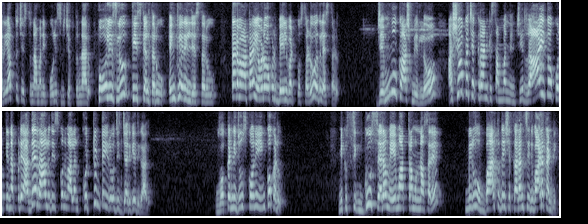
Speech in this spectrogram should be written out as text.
దర్యాప్తు చేస్తున్నామని పోలీసులు చెబుతున్నారు పోలీసులు తీసుకెళ్తారు ఎంక్వైరీలు చేస్తారు. తర్వాత ఎవడో ఒకడు బెయిల్ పట్టుకొస్తాడు వదిలేస్తాడు. జమ్మూ కాశ్మీర్లో అశోక చక్రానికి సంబంధించి రాయితో కొట్టినప్పుడే అదే రాళ్ళు తీసుకొని వాళ్ళని కొట్టుంటే ఈరోజు జరిగేది కాదు. ఒకడిని చూసుకొని ఇంకొకడు. మీకు సిగ్గు శరం ఏమాత్రం ఉన్నా సరే మీరు భారతదేశ కరెన్సీని వాడకండి.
